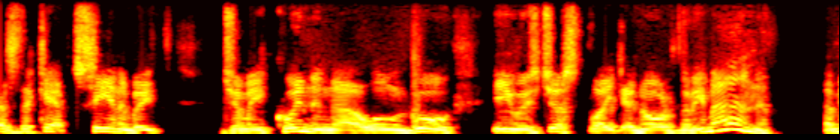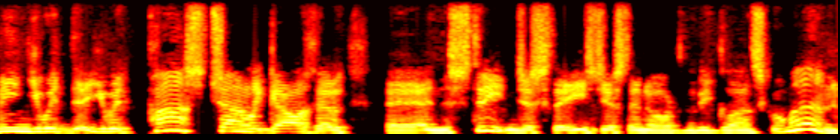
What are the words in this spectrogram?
as they kept saying about Jimmy Quinn in that long ago, he was just like an ordinary man. I mean, you would you would pass Charlie Gallagher uh, in the street and just think he's just an ordinary Glasgow man.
